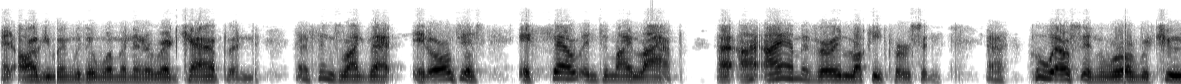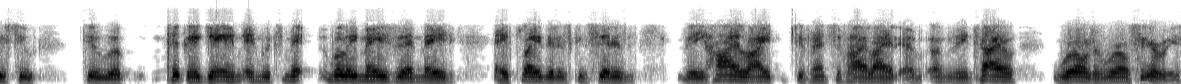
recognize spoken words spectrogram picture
and arguing with a woman in a red cap and uh, things like that. It all just it fell into my lap I, I am a very lucky person. Uh, who else in the world would choose to to uh, pick a game in which Ma- Willie Mays then made a play that is considered the highlight, defensive highlight of, of the entire world of World Series?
